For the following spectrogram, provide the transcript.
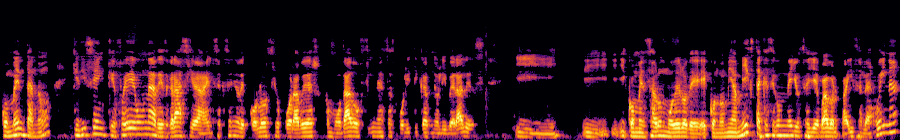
comenta, ¿no? Que dicen que fue una desgracia el sexenio de Colosio por haber como dado fin a estas políticas neoliberales y, y, comenzar un modelo de economía mixta que según ellos ha llevado al país a la ruina.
